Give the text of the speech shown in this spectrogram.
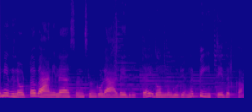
ഇനി ഇതിലോട്ട് വാനില എസൻസും കൂടി ആഡ് ചെയ്തിട്ട് ഇതൊന്നും കൂടി ഒന്ന് ബീറ്റ് ചെയ്തെടുക്കാം.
